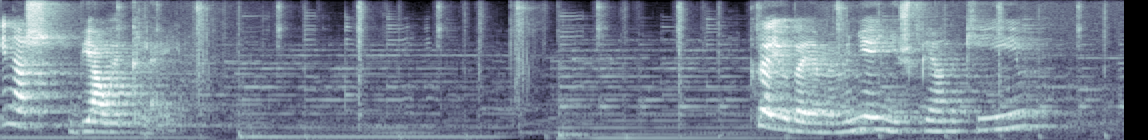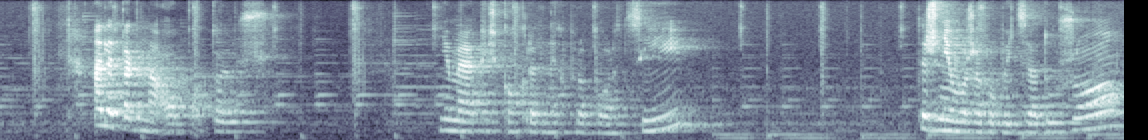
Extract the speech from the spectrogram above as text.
I nasz biały klej. Kleju dajemy mniej niż pianki, ale tak na oko, to już nie ma jakichś konkretnych proporcji. Też nie może go być za dużo.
